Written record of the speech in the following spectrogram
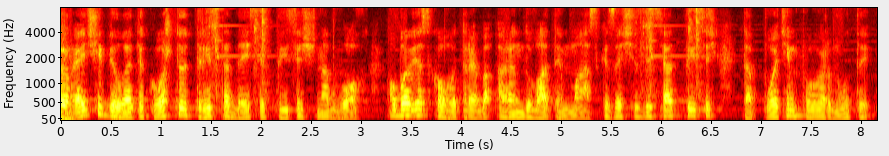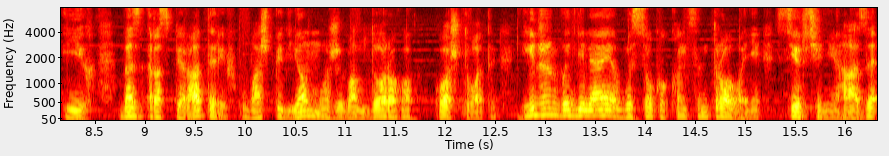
До речі, білети коштують 310 тисяч на двох. Обов'язково треба орендувати маски за 60 тисяч та потім повернути їх. Без респіраторів ваш підйом може вам дорого коштувати. Іджен виділяє висококонцентровані сірчені гази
